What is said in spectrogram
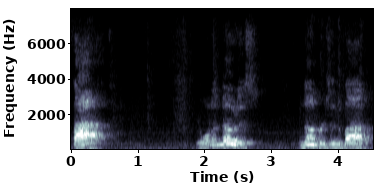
5. You want to notice numbers in the Bible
